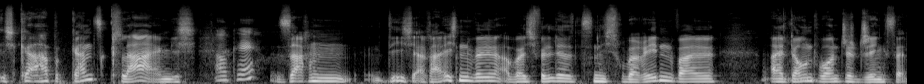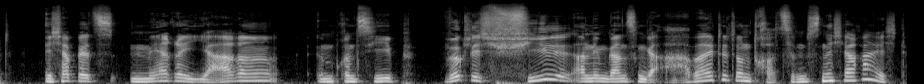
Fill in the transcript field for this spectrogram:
Ich habe ganz klar eigentlich okay. Sachen, die ich erreichen will, aber ich will jetzt nicht drüber reden, weil I don't want to jinx it. Ich habe jetzt mehrere Jahre im Prinzip wirklich viel an dem Ganzen gearbeitet und trotzdem es nicht erreicht.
